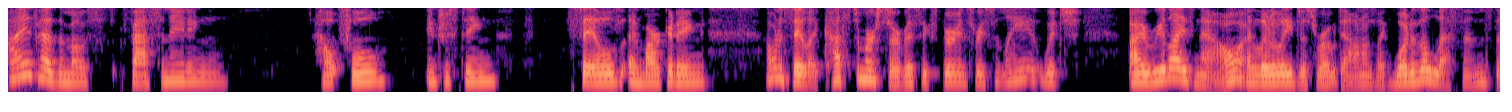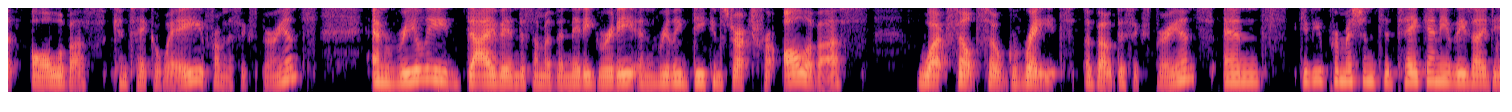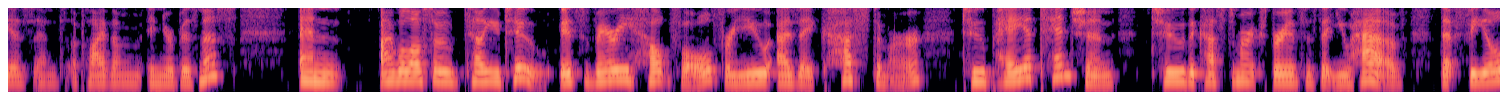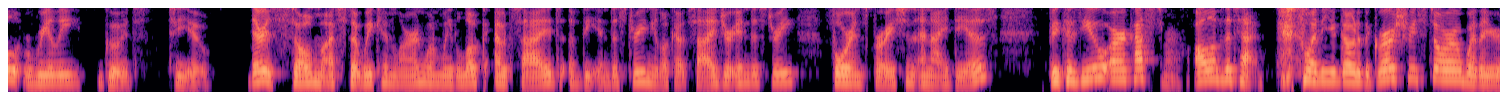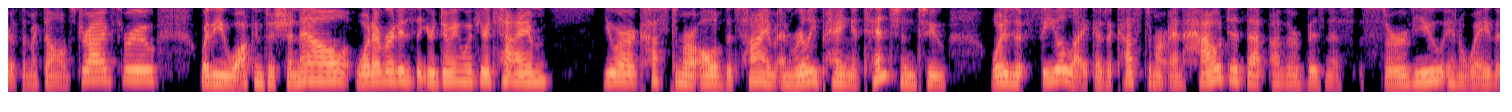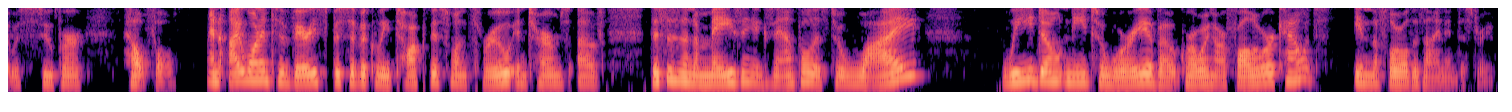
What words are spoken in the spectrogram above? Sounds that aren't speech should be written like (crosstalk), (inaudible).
I've had the most fascinating, helpful, interesting sales and marketing, I want to say like customer service experience recently, which I realize now, I literally just wrote down, I was like, what are the lessons that all of us can take away from this experience? And really dive into some of the nitty gritty and really deconstruct for all of us what felt so great about this experience and give you permission to take any of these ideas and apply them in your business. And I will also tell you too, it's very helpful for you as a customer to pay attention to the customer experiences that you have that feel really good to you. There is so much that we can learn when we look outside of the industry and you look outside your industry for inspiration and ideas because you are a customer all of the time. (laughs) whether you go to the grocery store, whether you're at the McDonald's drive through, whether you walk into Chanel, whatever it is that you're doing with your time, you are a customer all of the time and really paying attention to what does it feel like as a customer and how did that other business serve you in a way that was super helpful. And I wanted to very specifically talk this one through in terms of this is an amazing example as to why we don't need to worry about growing our follower count in the floral design industry.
